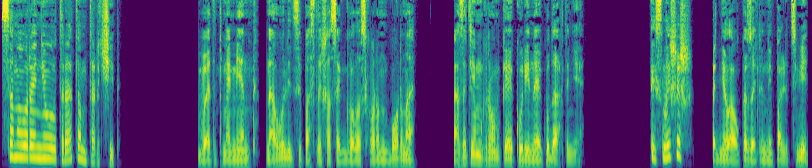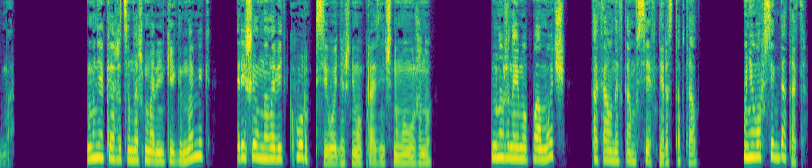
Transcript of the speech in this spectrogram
С самого раннего утра там торчит». В этот момент на улице послышался голос Хорнборна, а затем громкое куриное кудахтанье. «Ты слышишь?» — подняла указательный палец ведьма. «Мне кажется, наш маленький гномик решил наловить кур к сегодняшнему праздничному ужину. Нужно ему помочь, пока он их там всех не растоптал. У него всегда так.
